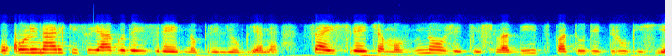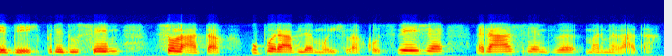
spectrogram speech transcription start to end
V kulinariki so jagode izredno priljubljene, saj jih srečamo v množici sladic, pa tudi drugih jedeh, predvsem solatah. Uporabljamo jih lahko sveže, razen v marmeladah.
